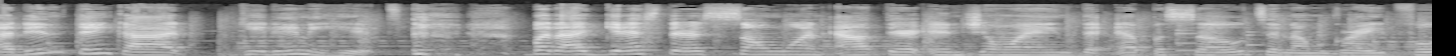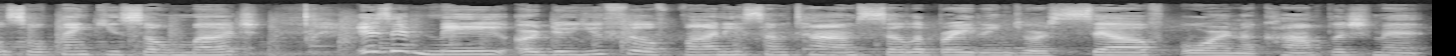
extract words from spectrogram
I didn't think I'd get any hits, but I guess there's someone out there enjoying the episodes, and I'm grateful. So, thank you so much. Is it me, or do you feel funny sometimes celebrating yourself or an accomplishment?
